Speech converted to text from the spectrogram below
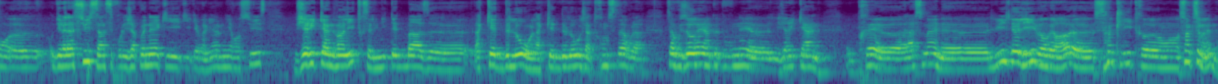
on dirait la Suisse, hein, c'est pour les Japonais qui, qui, aimeraient bien venir en Suisse. Jerrycan 20 litres, c'est l'unité de base, la quête de l'eau, hein, la quête de l'eau, la transfère, voilà. ça vous aurez hein, quand vous venez, les jerrycans, prêt à la semaine, l'huile d'olive, on verra, 5 litres en 5 semaines.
